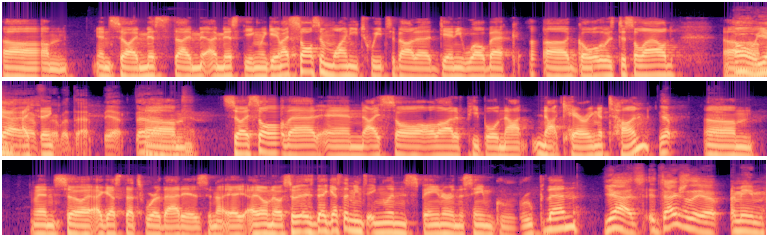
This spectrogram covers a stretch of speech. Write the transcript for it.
um, and so I missed I, I missed the England game. I saw some whiny tweets about a Danny Welbeck uh, goal that was disallowed. Um, oh yeah, I I, think. about that. Yeah, that Um, so I saw that, and I saw a lot of people not not caring a ton. Yep. Um, and so I guess that's where that is, and I I don't know. So I guess that means England and Spain are in the same group then. Yeah, it's it's actually a. I mean,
